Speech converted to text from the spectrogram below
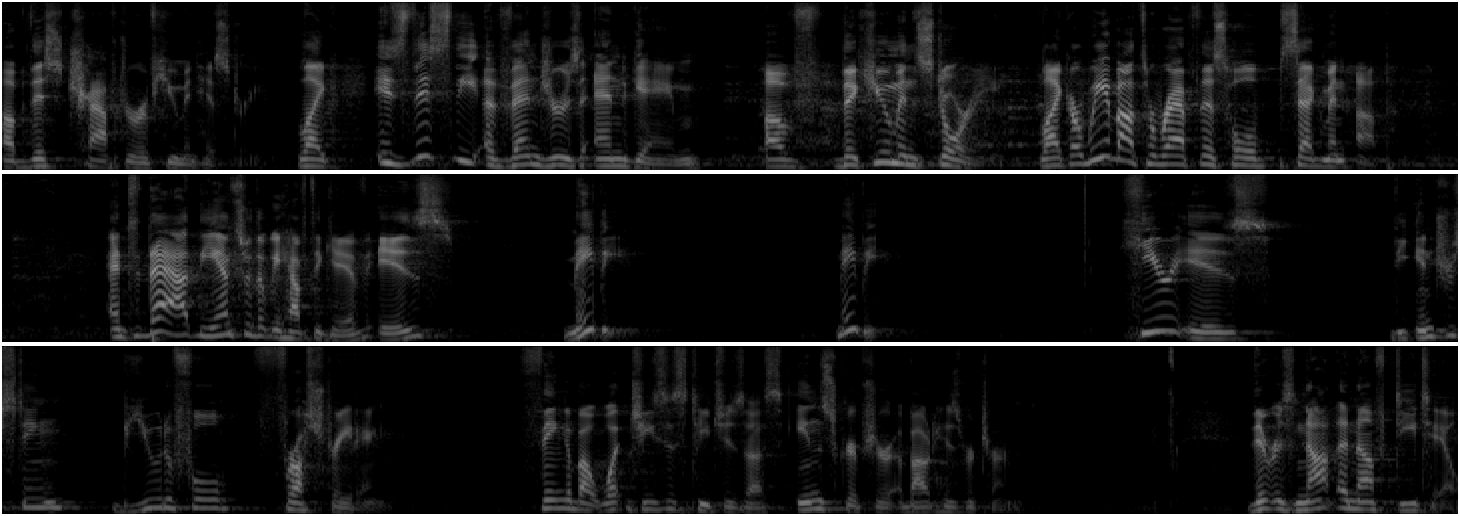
of this chapter of human history? Like, is this the Avengers Endgame of the human story? Like, are we about to wrap this whole segment up? And to that, the answer that we have to give is maybe. Maybe. Here is the interesting, beautiful, frustrating thing about what Jesus teaches us in Scripture about his return. There is not enough detail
